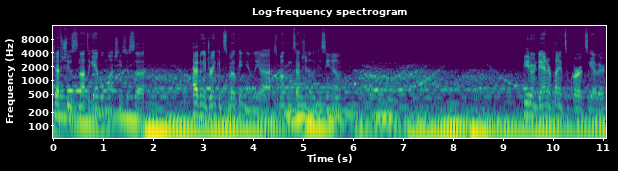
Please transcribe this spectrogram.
Jeff chooses not to gamble much. He's just uh, having a drink and smoking in the uh, smoking section of the casino. Peter and Dan are playing some cards together,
